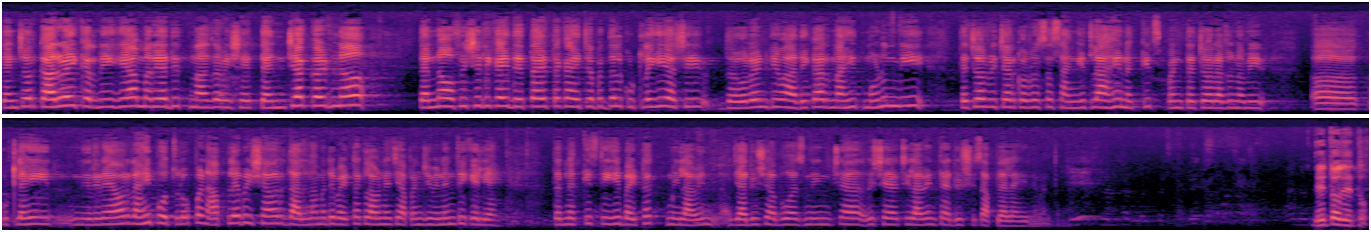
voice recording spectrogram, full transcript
त्यांच्यावर कारवाई करणे हे मर्यादित माझा विषय त्यांच्याकडनं त्यांना ऑफिशियली काही देता येतं का ह्याच्याबद्दल कुठलेही अशी धोरण किंवा अधिकार नाहीत म्हणून मी त्याच्यावर विचार करू असं सांगितलं आहे नक्कीच पण त्याच्यावर अजून आम्ही कुठल्याही निर्णयावर नाही पोचलो. पण आपल्या विषयावर दालनामध्ये बैठक लावण्याची आपण जी विनंती केली आहे तर नक्कीच ती ही बैठक मी लावेन. ज्या दिवशी अबू आझमींच्या विषयाची लावेन त्या दिवशीच आपल्याला हे निमंत्रण. देतो देतो.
